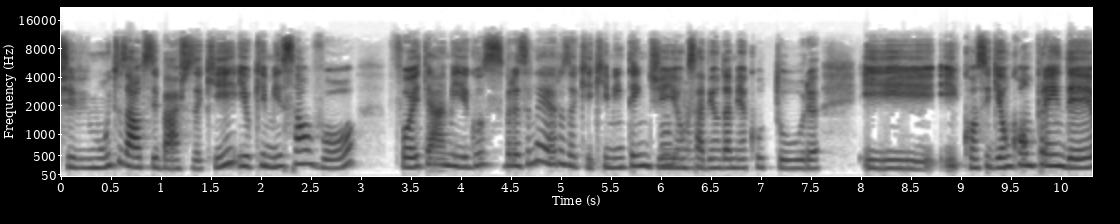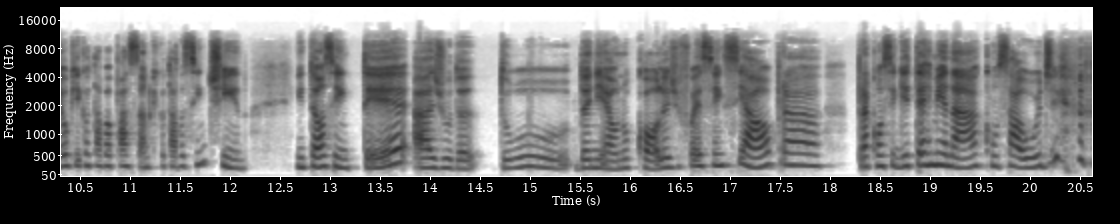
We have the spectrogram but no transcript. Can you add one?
tive muitos altos e baixos aqui, e o que me salvou foi ter amigos brasileiros aqui que me entendiam, Uhum. que sabiam da minha cultura e, e conseguiam compreender o que que eu estava passando, o que que eu estava sentindo. Então, assim, ter a ajuda do Daniel no college foi essencial para para conseguir terminar com saúde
